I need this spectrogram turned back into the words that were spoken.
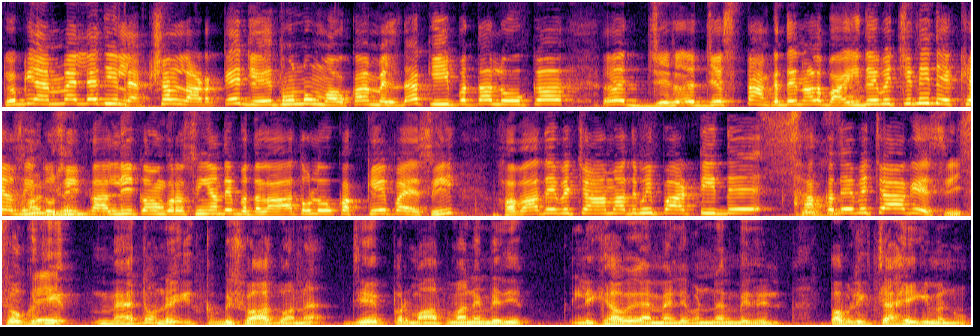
ਕਿਉਂਕਿ ਐਮਐਲਏ ਦੀ ਇਲੈਕਸ਼ਨ ਲੜ ਕੇ ਜੇ ਤੁਹਾਨੂੰ ਮੌਕਾ ਮਿਲਦਾ ਕੀ ਪਤਾ ਲੋਕ ਜਿਸ ਢੰਗ ਦੇ ਨਾਲ 22 ਦੇ ਵਿੱਚ ਨਹੀਂ ਦੇਖਿਆ ਸੀ। ਤੁਸੀਂ। ਕਾਲੀ ਕਾਂਗਰਸੀਆਂ ਦੇ ਬਦਲਾਅ ਤੋਂ ਲੋਕ ਅੱਕੇ ਪਏ ਸੀ। ਹਵਾ ਦੇ ਵਿੱਚ ਆਮ ਆਦਮੀ ਪਾਰਟੀ ਦੇ ਹੱਕ ਦੇ ਵਿੱਚ ਆ ਗਏ ਸੀ। ਸੁਖ ਜੀ ਮੈਂ ਤੁਹਾਨੂੰ ਇੱਕ ਵਿਸ਼ਵਾਸ ਦਵਾਨਾ ਜੇ ਪ੍ਰਮਾਤਮਾ ਨੇ ਮੇਰੀ ਲਿਖਿਆ ਹੋਇਆ ਐਮਐਲਏ ਬਣਨਾ ਮੇਰੀ ਪਬਲਿਕ ਚਾਹੇਗੀ ਮੈਨੂੰ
